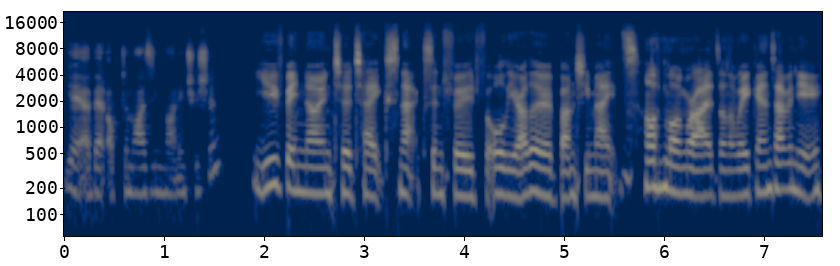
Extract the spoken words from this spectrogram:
yeah, about optimizing my nutrition. You've been known to take snacks and food for all your other bunchy mates on long rides on the weekends, haven't you?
